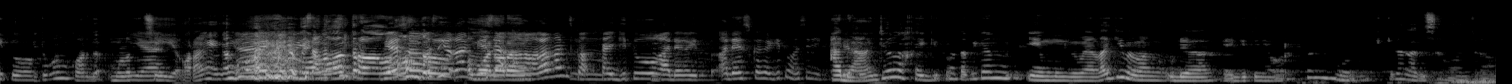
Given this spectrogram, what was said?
gitu. itu kan keluarga mulut Iya. sih orang yang kan gue Eh, nggak bisa ngontrol Biasa ngontrol kan, biasa orang orang-orang kan suka kayak gitu, ada kayak gitu. Ada yang suka kayak gitu masih ada aja lah kayak gitu tapi kan ya mau gimana lagi memang udah kayak gitunya orang kan kita nggak bisa ngontrol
